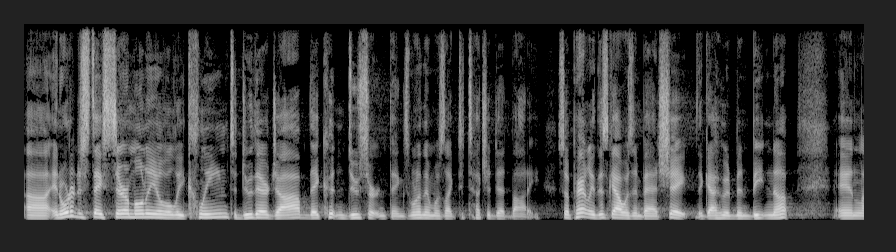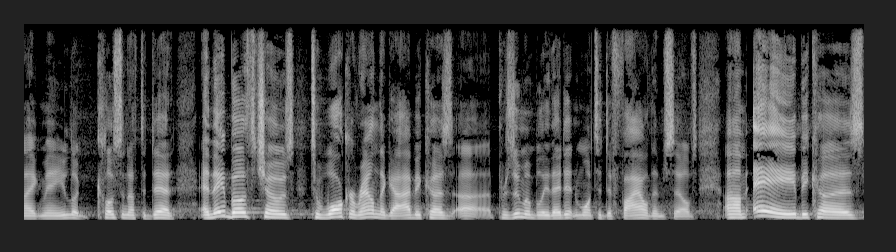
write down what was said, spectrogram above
uh, in order to stay ceremonially clean to do their job they couldn't do certain things. One of them was like to touch a dead body. So apparently this guy was in bad shape the guy who had been beaten up and like man you look close enough to dead. And they both chose to walk around the guy because uh, presumably they didn't want to defile themselves. Um, a because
